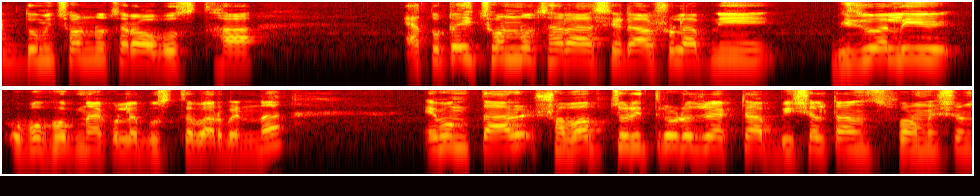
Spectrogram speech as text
একদমই ছন্ন ছাড়া অবস্থা, এতটাই ছন্ন ছাড়া সেটা আসলে আপনি ভিজুয়ালি উপভোগ না করলে বুঝতে পারবেন না। এবং তার স্বভাব চরিত্রেরও যে একটা বিশাল ট্রান্সফরমেশন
